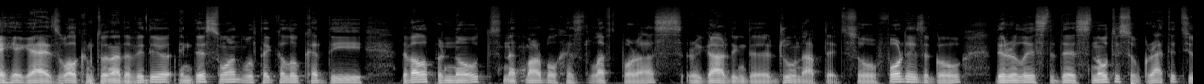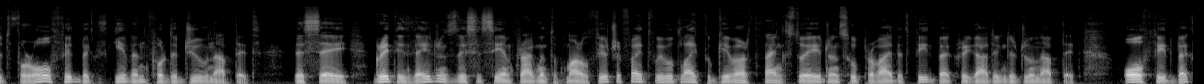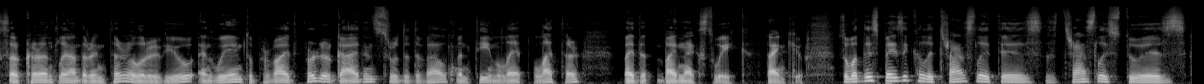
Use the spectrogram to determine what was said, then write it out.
Hey, hey guys, welcome to another video. In this one, we'll take a look at the developer note Netmarble has left for us regarding the June update. So four days ago, they released this notice of gratitude for all feedbacks given for the June update. They say, Greetings agents, this is CM Fragment of Marvel Future Fight. We would like to give our thanks to agents who provided feedback regarding the June update. All feedbacks are currently under internal review, and we aim to provide further guidance through the development team let letter by the by next week. Thank you. So what this basically translate is translates to is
